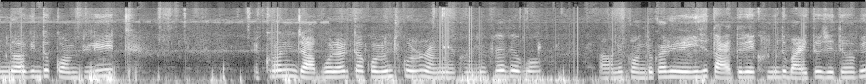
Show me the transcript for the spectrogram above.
আজান দেওয়া কিন্তু কমপ্লিট এখন যা বলার তা কমেন্ট করুন, আমি এখন রিপ্লাই দেবো। অনেক অন্ধকার হয়ে গেছে, তাড়াতাড়ি এখন কিন্তু বাড়িতেও যেতে হবে,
